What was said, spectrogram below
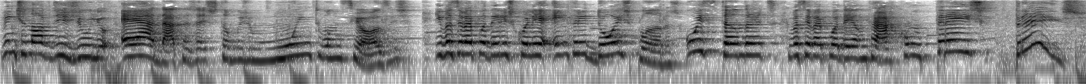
29 de julho é a data, já estamos muito ansiosos. E você vai poder escolher entre dois planos. O Standard, que você vai poder entrar com três Três?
